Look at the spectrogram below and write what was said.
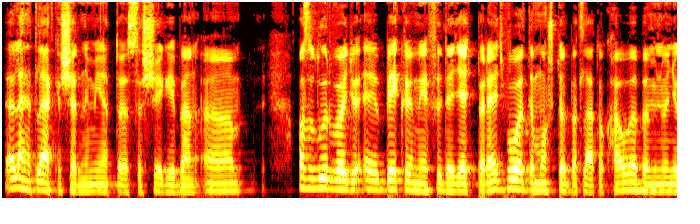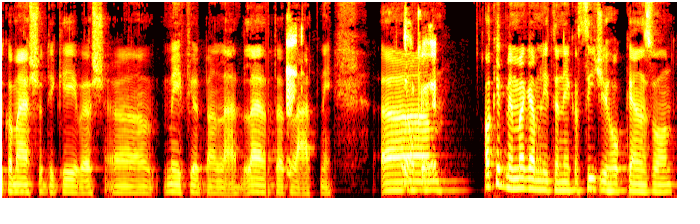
lehet lelkesedni miatt összességében. Az a durva, hogy Baker Mayfield egy 1 per 1 volt, de most többet látok Howellben, mint mondjuk a második éves Mayfieldben lát, lehetett látni. Okay. Akit még megemlítenék, a CJ Hawkinson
